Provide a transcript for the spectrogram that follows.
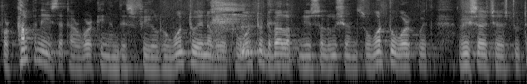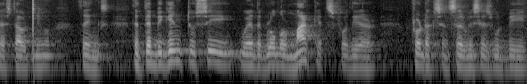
for companies that are working in this field, who want to innovate, who want to develop new solutions, who want to work with researchers to test out new things, that they begin to see where the global markets for their products and services would be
